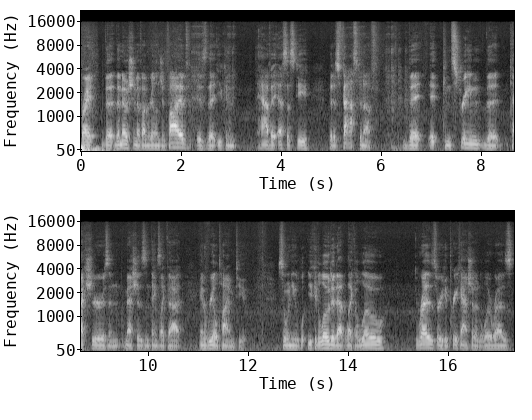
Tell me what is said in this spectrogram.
Right? The the notion of Unreal Engine 5 is that you can have a SSD that is fast enough that it can stream the textures and meshes and things like that in real time to you. So when you you could load it at like a low res or you could pre-cache it at a low res,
